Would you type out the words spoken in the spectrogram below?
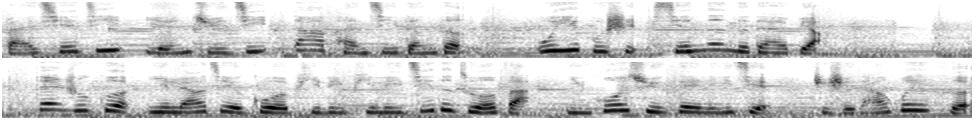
白切鸡、盐焗鸡、大盘鸡等等，无一不是鲜嫩的代表。但如果你了解过霹雳霹雳鸡的做法，你或许可以理解这是它为何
